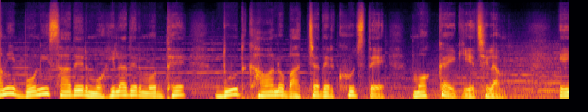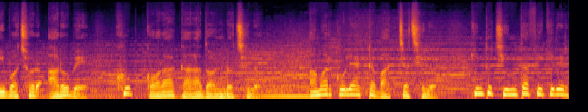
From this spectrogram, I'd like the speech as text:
আমি বনি সাদের মহিলাদের মধ্যে দুধ খাওয়ানো বাচ্চাদের খুঁজতে মক্কায় গিয়েছিলাম। এই বছর আরবে খুব কড়া কারাদণ্ড ছিল। আমার কোলে একটা বাচ্চা ছিল, কিন্তু চিন্তা ফিকিরের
